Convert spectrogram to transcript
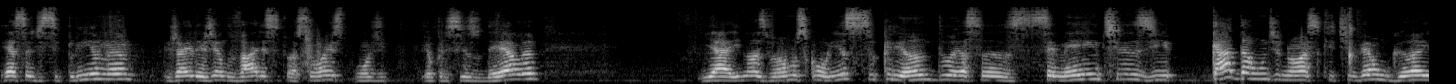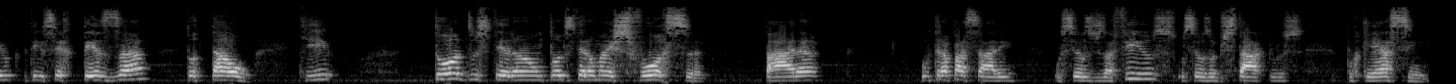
essa disciplina, já elegendo várias situações onde eu preciso dela. E aí nós vamos com isso criando essas sementes e cada um de nós que tiver um ganho, tenho certeza total que todos terão, todos terão mais força para ultrapassarem os seus desafios, os seus obstáculos, porque é assim,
